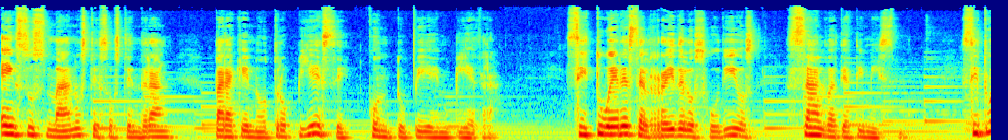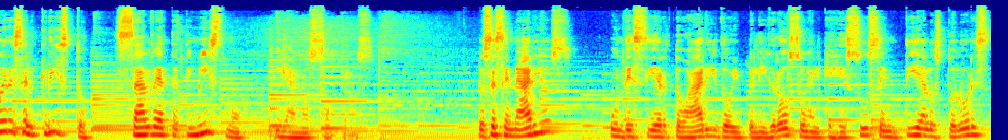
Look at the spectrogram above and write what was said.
en sus manos te sostendrán, para que no tropiece con tu pie en piedra. Si tú eres el rey de los judíos, sálvate a ti mismo. Si tú eres el Cristo, sálvate a ti mismo y a nosotros. Los escenarios, un desierto árido y peligroso en el que Jesús sentía los dolores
